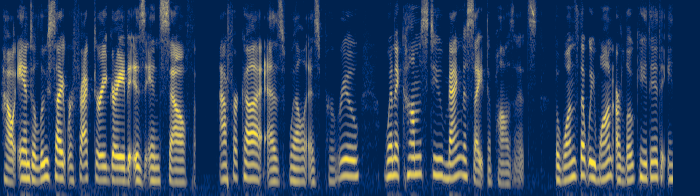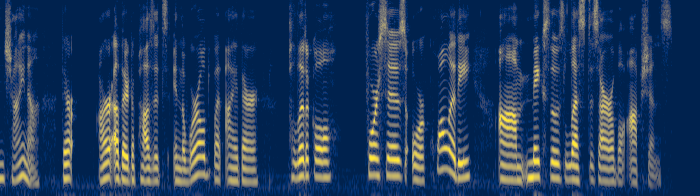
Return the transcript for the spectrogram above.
how Andalusite refractory grade is in South Africa as well as Peru. When it comes to magnesite deposits, the ones that we want are located in China. Are other deposits in the world, but either political forces or quality um, makes those less desirable options.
